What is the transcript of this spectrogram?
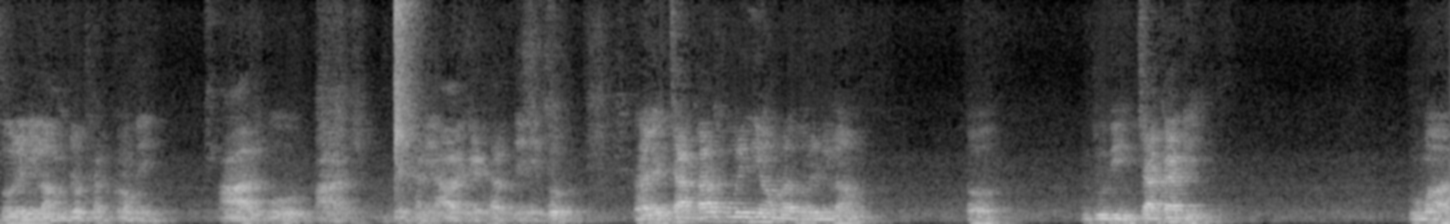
ধরে নিলাম যথাক্রমে আর ও আর যেখানে আর গেঠার দেনে তো তাহলে চাকার পরিধি আমরা ধরে নিলাম তো যদি চাকাটি তোমার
